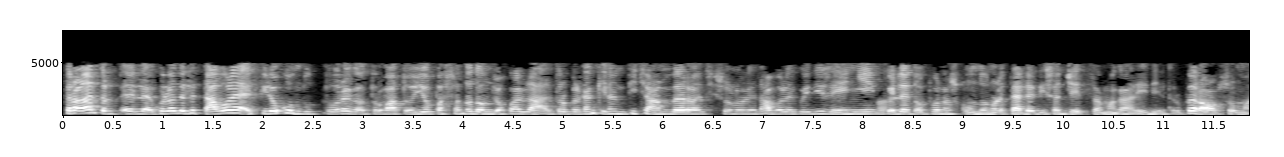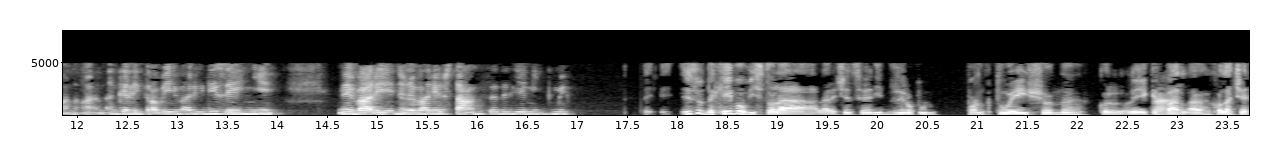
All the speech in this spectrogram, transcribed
Tra l'altro, eh, quella delle tavole è il filo conduttore che ho trovato io passando da un gioco all'altro, perché anche in Antichamber ci sono le tavole con i disegni, Ah. quelle dopo nascondono le perle di saggezza magari dietro, però insomma anche lì trovi i vari disegni nei vari- nelle varie stanze degli enigmi. Io su The Cave ho visto la, la recensione di Zero Pun- Punctuation, quello lì che Ah. parla con la ce-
